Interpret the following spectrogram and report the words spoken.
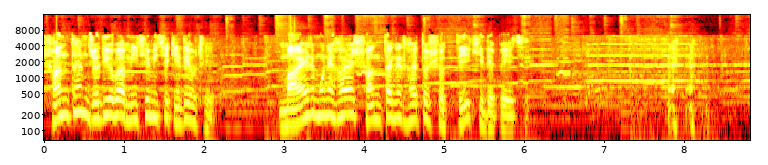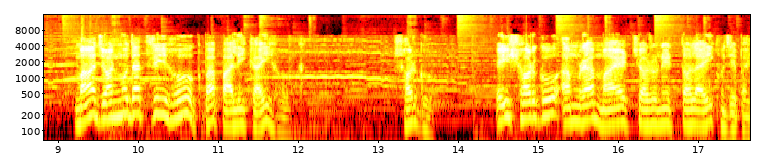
সন্তান যদিও বা মিছে মিছে কেঁদে ওঠে, মায়ের মনে হয় সন্তানের হয়তো সত্যিই খিদে পেয়েছে। মা জন্মদাত্রী হোক বা পালিকাই হোক, স্বর্গ এই স্বর্গ আমরা মায়ের চরণের তলাই খুঁজে পাই।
